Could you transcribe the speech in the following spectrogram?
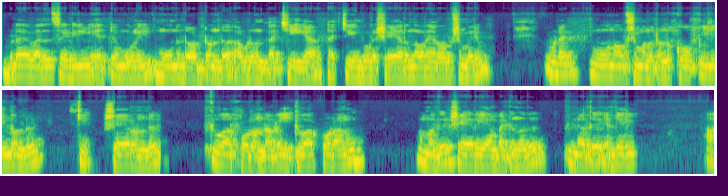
ഇവിടെ വലത് സൈഡിൽ ഏറ്റവും മുകളിൽ മൂന്ന് ഡോട്ട് ഉണ്ട്. അവിടെ ഒന്ന് ടച്ച് ചെയ്യുക. ടച്ച് ചെയ്യുമ്പോൾ ഇവിടെ ഷെയർ എന്ന് പറയുന്ന ഓപ്ഷൻ വരും. ഇവിടെ മൂന്ന് ഓപ്ഷൻ വന്നിട്ടുണ്ട്. കോപ്പി ലിങ്ക് ഉണ്ട്. ക്ലിക്ക് ഷെയർ ഉണ്ട്. ക്യു ആർ കോഡ് ഉണ്ട്. അപ്പോൾ ഈ ക്യു ആർ കോഡാണ് നമുക്ക് ഷെയർ ചെയ്യാൻ പറ്റുന്നത്. ഇതിനകത്ത് എന്റെ ഒരു ആ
